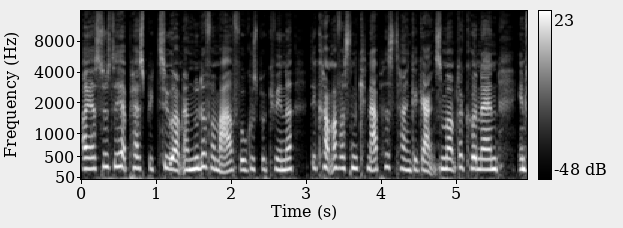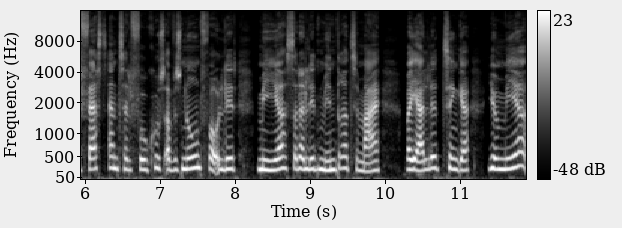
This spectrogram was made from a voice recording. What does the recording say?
Og jeg synes, det her perspektiv om, at nu er der for meget fokus på kvinder, det kommer fra sådan en knaphedstankegang, som om der kun er en, en fast antal fokus, og hvis nogen får lidt mere, så er der lidt mindre til mig, hvor jeg lidt tænker, jo mere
